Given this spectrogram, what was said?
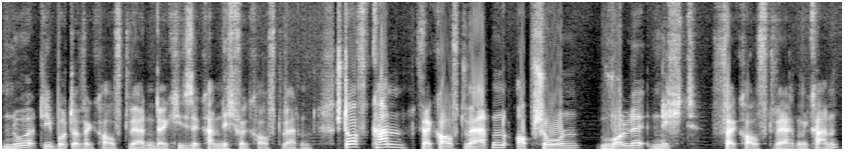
nur die Butter verkauft werden. Der Käse kann nicht verkauft werden. Stoff kann verkauft werden, ob schon Wolle nicht verkauft werden kann.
